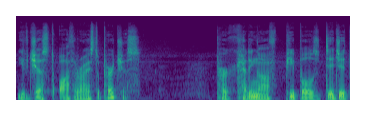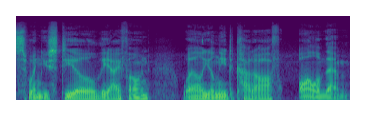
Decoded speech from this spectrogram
you've just authorized a purchase. Per cutting off people's digits when you steal the iPhone, well, you'll need to cut off all of them,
